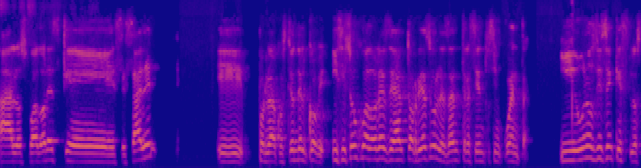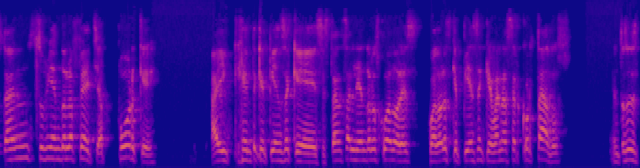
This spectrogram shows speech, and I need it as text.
a los jugadores que se salen y por la cuestión del COVID. Y si son jugadores de alto riesgo, les dan 350. Y unos dicen que lo están subiendo la fecha porque hay gente que piensa que se están saliendo los jugadores, jugadores que piensan que van a ser cortados. Entonces,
